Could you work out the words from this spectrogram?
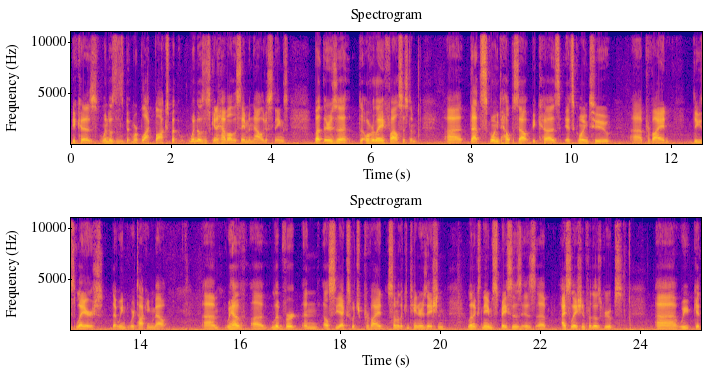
because Windows is a bit more black box, but Windows is going to have all the same analogous things. But there's a the overlay file system. Uh, that's going to help us out because it's going to uh, provide these layers that we, we're talking about. Um, we have uh, libvirt and LXC, which provide some of the containerization. Linux namespaces is uh, isolation for those groups. Uh, we get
